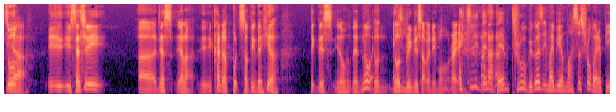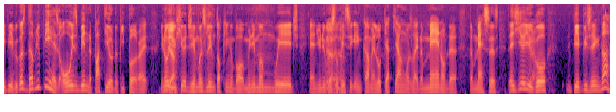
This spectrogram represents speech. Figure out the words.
So yeah. it, essentially, uh, just yeah lah. It, it kind of puts something there here. Take this, you know. Then No, don't don't actually- bring this up anymore, right? Actually, that's damn true because it might be a masterstroke by the PAP because WP has always been the party of the people, right? You know, Yeah. you hear Jamus Lim talking about minimum wage and universal yeah. basic income, and Low Thia Khiang was like the man of the, the masses. Then here you go, the PAP saying, nah,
